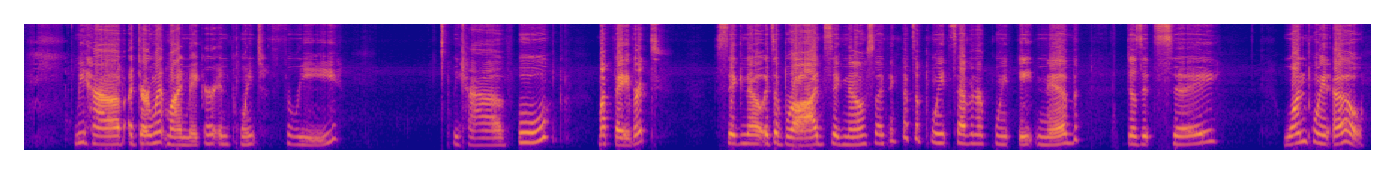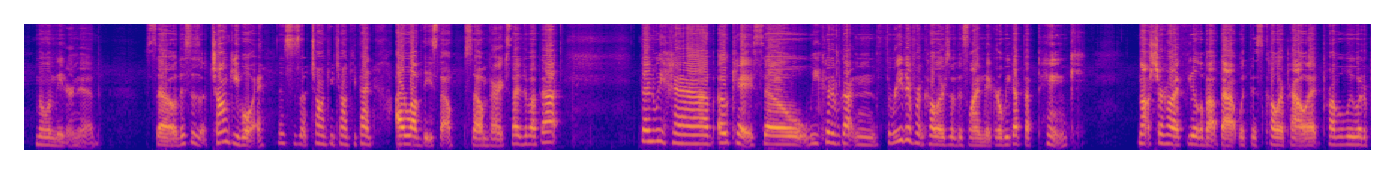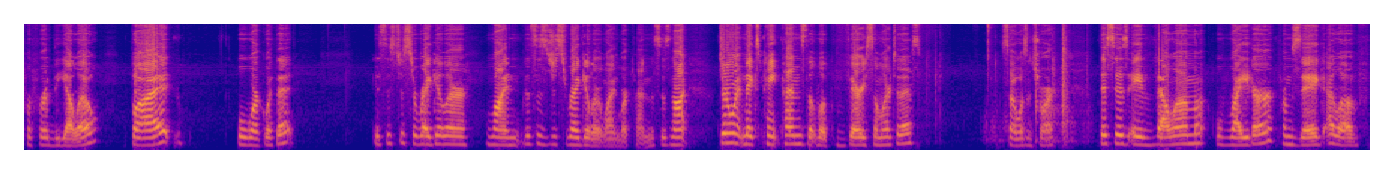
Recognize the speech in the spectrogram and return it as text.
We have a Derwent line maker in point three. We have, ooh, my favorite, Signo. It's a broad Signo, so I think that's a 0.7 or 0.8 nib does it say 1.0 millimeter nib. So this is a chunky boy. This is a chunky, chunky pen. I love these though, so I'm very excited about that. Then we have, okay, so we could have gotten three different colors of this line maker. We got the pink. Not sure how I feel about that with this color palette. Probably would have preferred the yellow, but we'll work with it. Is this just a regular line. This is just regular line work pen. This is not, Derwent makes paint pens that look very similar to this. So I wasn't sure. This is a vellum writer from Zig. I love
